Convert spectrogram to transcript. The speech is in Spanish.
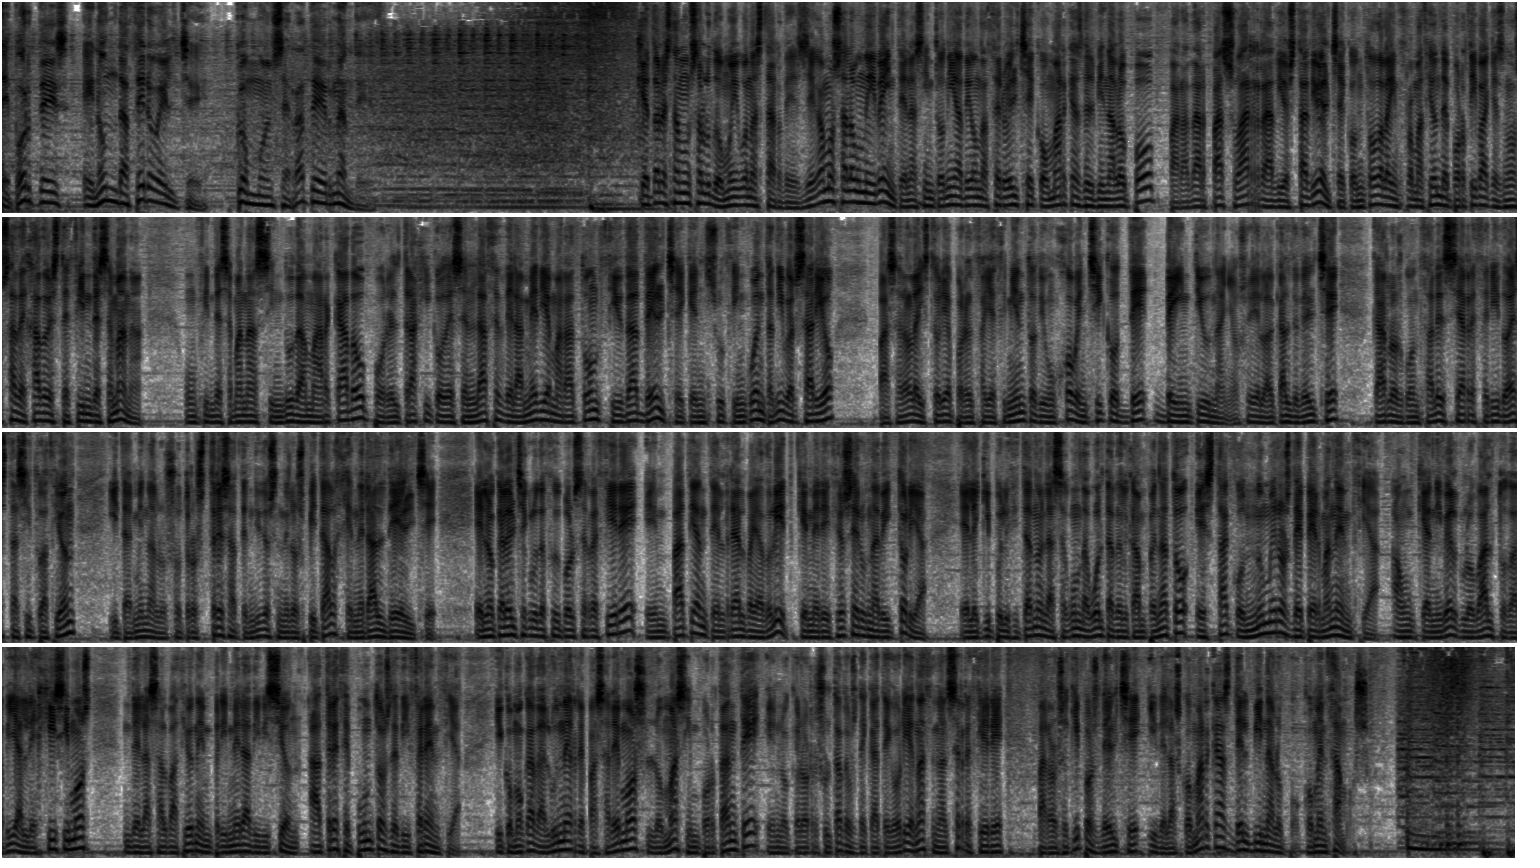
Deportes en Onda Cero Elche, con Monserrate Hernández. ¿Qué tal están? Un saludo, muy buenas tardes. Llegamos a la 1 y 20 en la sintonía de Onda Cero Elche con marcas del Vinalopó para dar paso a Radio Estadio Elche con toda la información deportiva que nos ha dejado este fin de semana. Un fin de semana sin duda marcado por el trágico desenlace de la media maratón Ciudad de Elche, que en su 50 aniversario pasará la historia por el fallecimiento de un joven chico de 21 años. Hoy el alcalde de Elche Carlos González se ha referido a esta situación y también a los otros tres atendidos en el Hospital General de Elche. En lo que al Elche Club de Fútbol se refiere, empate ante el Real Valladolid, que mereció ser una victoria. El equipo ilicitano en la segunda vuelta del campeonato está con números de permanencia, aunque a nivel global todavía lejísimos de la salvación en primera división, a 13 puntos de diferencia. Y como cada lunes repasaremos lo más importante en lo que los resultados de categoría nacional se refiere para los equipos de Elche y de las comarcas del Vinalopó. Comenzamos.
